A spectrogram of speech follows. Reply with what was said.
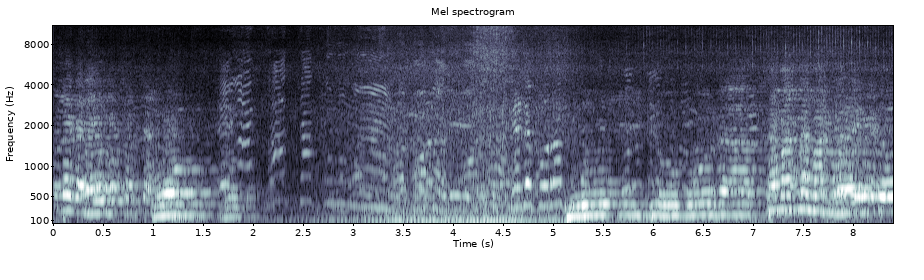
मिलेगा नहीं, वो सब चलेगा। এটা গোরা सामान में भर दो।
